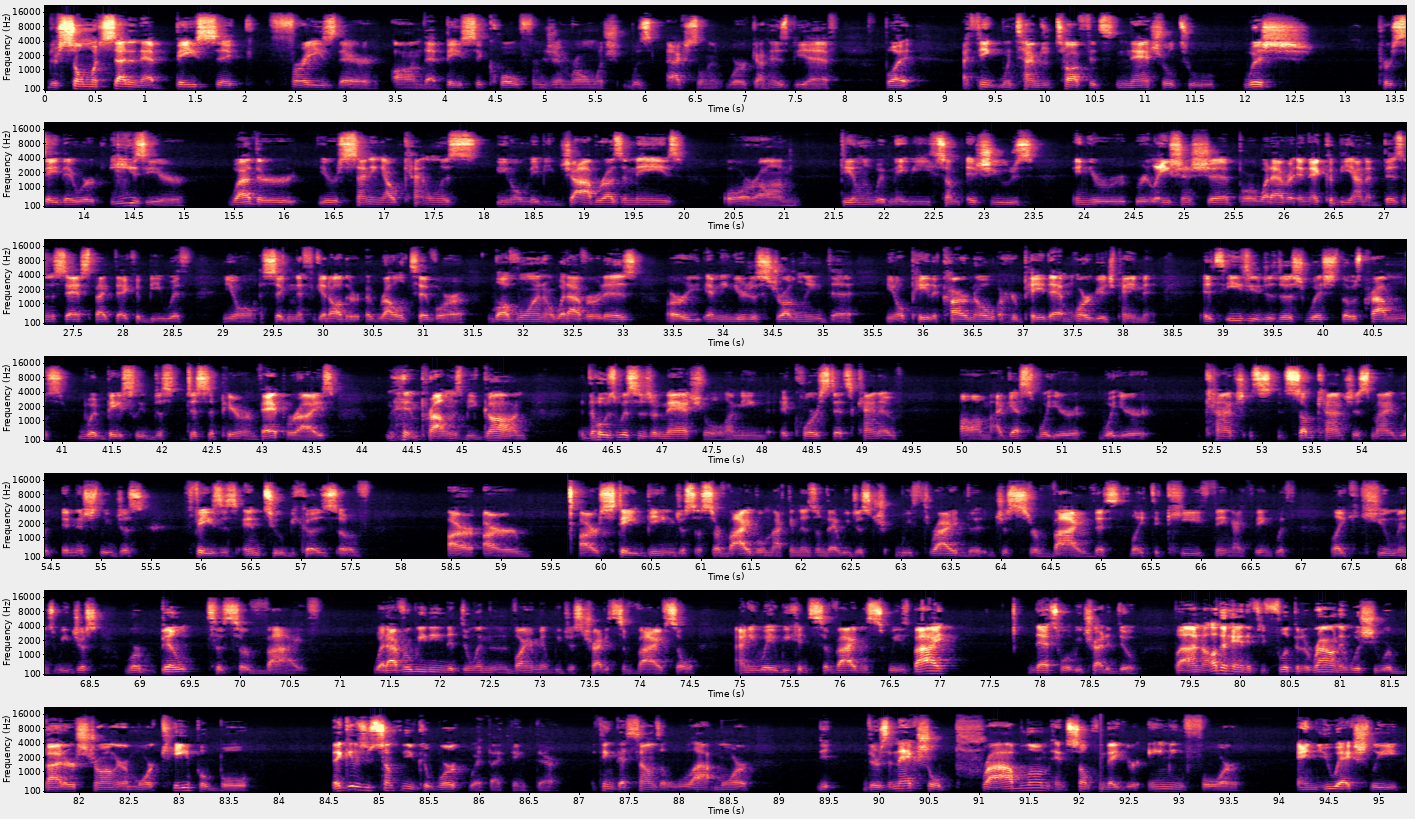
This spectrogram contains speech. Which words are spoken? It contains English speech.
there's so much said in that basic phrase there, on um, that basic quote from Jim Rohn, which was excellent work on his behalf. But I think when times are tough, it's natural to wish, per se, they were easier. Whether you're sending out countless you know, maybe job resumes or um, dealing with maybe some issues in your relationship or whatever. And it could be on a business aspect, that could be with, you know, a significant other, a relative or a loved one or whatever it is. Or, I mean, you're just struggling to, you know, pay the car note or pay that mortgage payment. It's easy to just wish those problems would basically just disappear and vaporize and problems be gone those whistles are natural. I mean, of course, that's kind of, um, I guess, what your what your conscious subconscious mind would initially just phases into because of our our our state being just a survival mechanism that we just we thrive to just survive. That's like the key thing I think with like humans. We just we're built to survive. Whatever we need to do in an environment, we just try to survive. So any way we can survive and squeeze by, that's what we try to do. But on the other hand, if you flip it around and wish you were better, stronger, more capable, that gives you something you could work with, I think, there. I think that sounds a lot more. There's an actual problem and something that you're aiming for, and you actually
